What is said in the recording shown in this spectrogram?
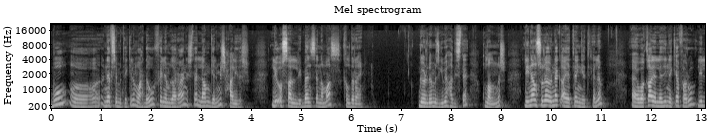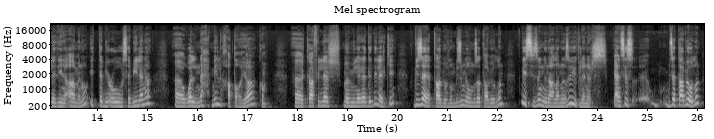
Bu e, nefsi mütekellim vahdehu fiil müdari'an işte lam gelmiş halidir. Li usalli ben size namaz kıldırayım. Gördüğümüz gibi hadiste kullanılmış. Linan sure örnek ayetten getirelim. Ve kâle lezîne keferu lillezîne âmenû ittebi'û sebîlena vel nehmil hatâyâkum. Kafirler müminlere dediler ki bize tabi olun, bizim yolumuza tabi olun. Biz sizin günahlarınızı yükleniriz. Yani siz e, bize tabi olun,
